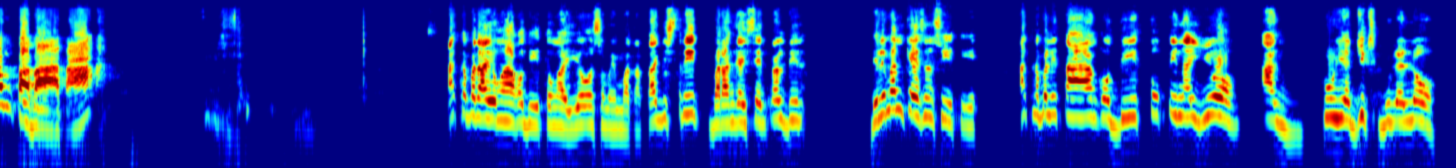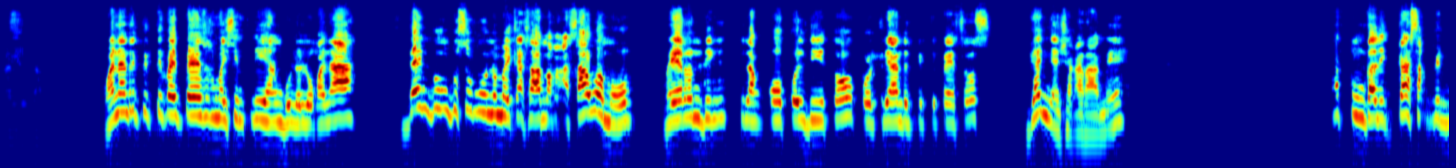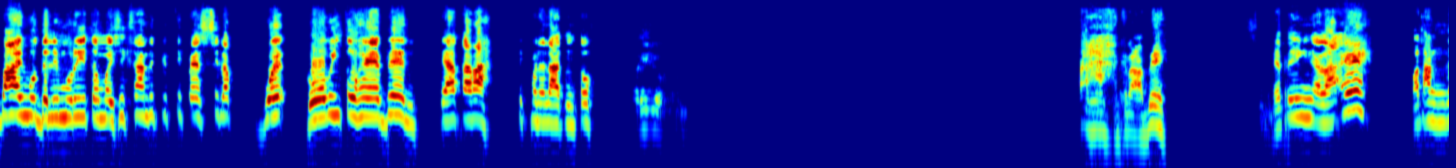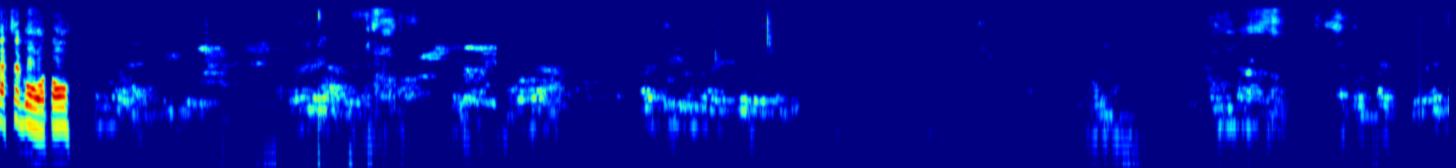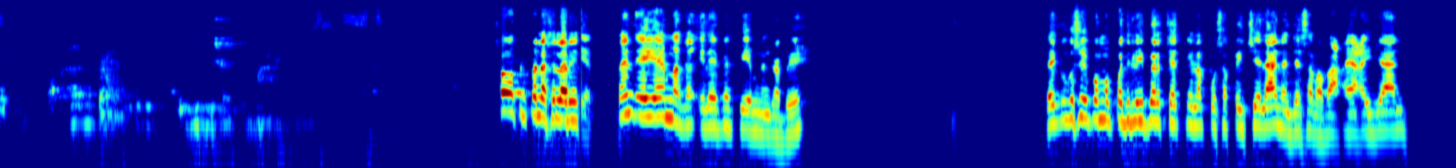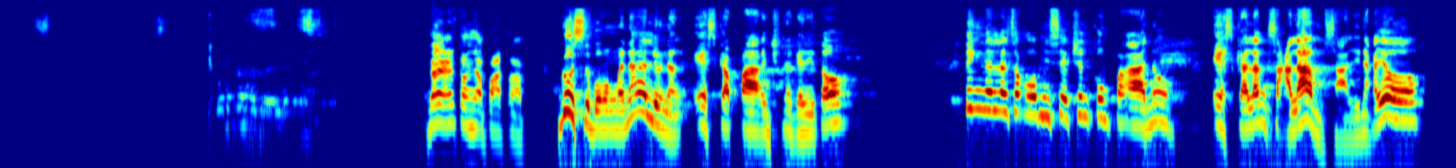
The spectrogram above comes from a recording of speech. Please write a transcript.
pampabata. At napadayo nga ako dito ngayon sa may Matatag Street, Barangay Central, Dil Diliman, Quezon City. At nabalitaan ko dito tinayo ang Kuya Jigs Bulalo. 155 pesos may simplihang bulalo ka na. Then kung gusto mo na may kasama ka asawa mo, mayroon ding silang couple dito for 350 pesos. Ganyan siya karami. At kung galit ka sa kapitbahay mo, dali mo rito, may 650 pesos sila going to heaven. Kaya tara, tikman na natin to. Ah, grabe. Ito yung alae. Patangas sa goto. So, open pala sila rin 10 a.m. hanggang 11 p.m. ng gabi. Kaya kung gusto nyo pa magpa-deliver, chat nyo lang po sa page nila. Nandiyan sa baba. Kaya kayo dyan. Ganito na patap. Gusto mo mang manalo ng SK package na ganito? Tingnan lang sa comment section kung paano. SK lang sa alam. Sali na kayo!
